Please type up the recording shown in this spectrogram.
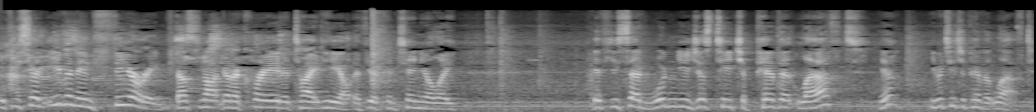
if you said even in theory, that's not going to create a tight heel if you're continually. If you said, wouldn't you just teach a pivot left? Yeah, you would teach a pivot left.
